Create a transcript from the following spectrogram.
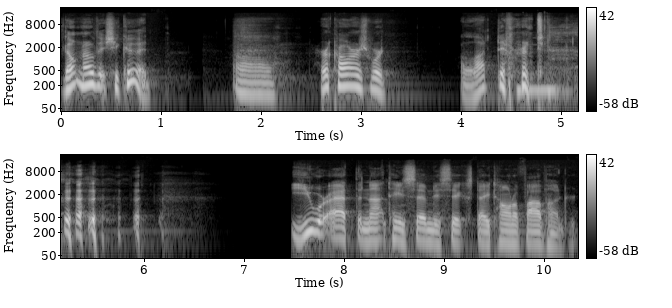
don't know that she could. Uh, her cars were a lot different. You were at the 1976 Daytona 500,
